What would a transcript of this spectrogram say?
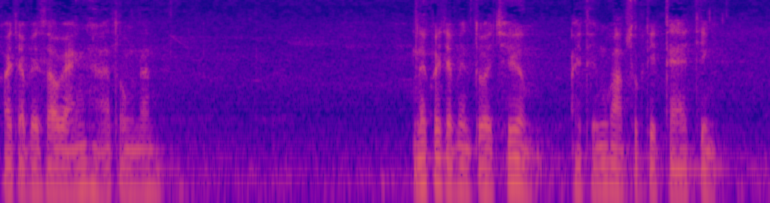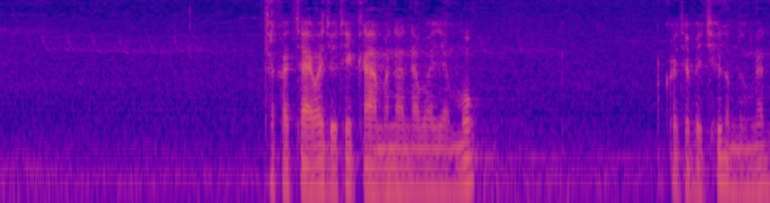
ก็จะไปแสวงหาตรงนั้นนึกว่าจะเป็นตัวเชื่อมให้ถึงความสุขที่แท้จริงถ้าเข้าใจว่าอยู่ที่การมนันอวัยมุก ก็จะไปเชื่อมตรงนั้น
